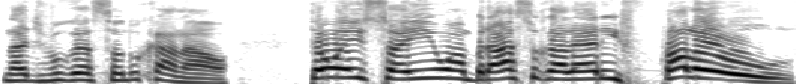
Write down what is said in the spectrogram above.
na divulgação do canal. Então é isso aí, um abraço, galera, e falou!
